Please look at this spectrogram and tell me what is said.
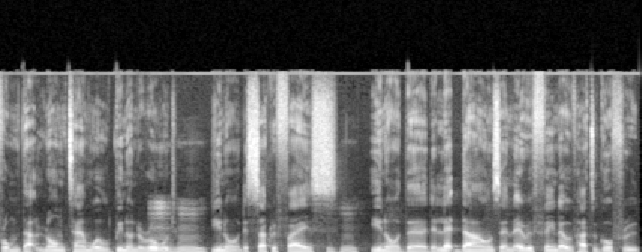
from that long time where we've been on the road. Mm-hmm. You know, the sacrifice, you know, the, the letdowns and everything that we've had to go through.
